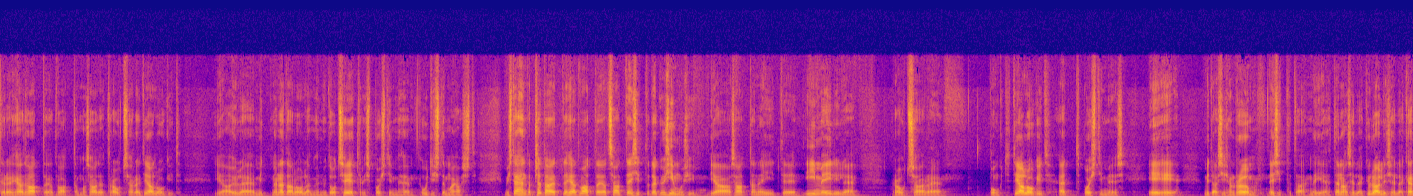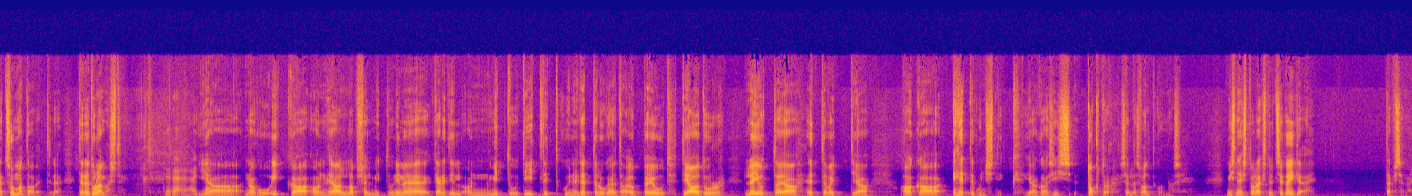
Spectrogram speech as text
tere, head vaatajad, vaatama saadet Raudsaare dialoogid. Ja üle mitme nädala oleme nüüd otse-eetris Postimehe uudistemajast, mis tähendab seda, et head vaatajad, saate esitada küsimusi ja saata neid emailile raudsaare punkt dialoogid at postimees ee, mida siis on rõõm esitada meie tänasele külalisele Kärt Summataavetile. tere tulemast tere, aitäh. ja nagu ikka, on heal lapsel mitu nime, Kärdil on mitu tiitlit, kui neid ette lugeda, õppejõud, teadur, leiutaja, ettevõtja, aga ehetekunstnik ja ka siis doktor selles valdkonnas. mis neist oleks nüüd see kõige täpsem?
